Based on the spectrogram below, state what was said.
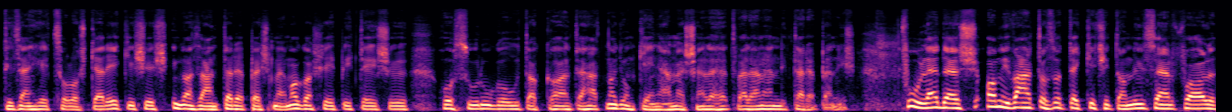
17 szolos kerék is, és igazán terepes, mert magas építésű, hosszú rugóutakkal, tehát nagyon kényelmesen lehet vele menni terepen is. Full ledes, ami változott egy kicsit a műszerfal,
